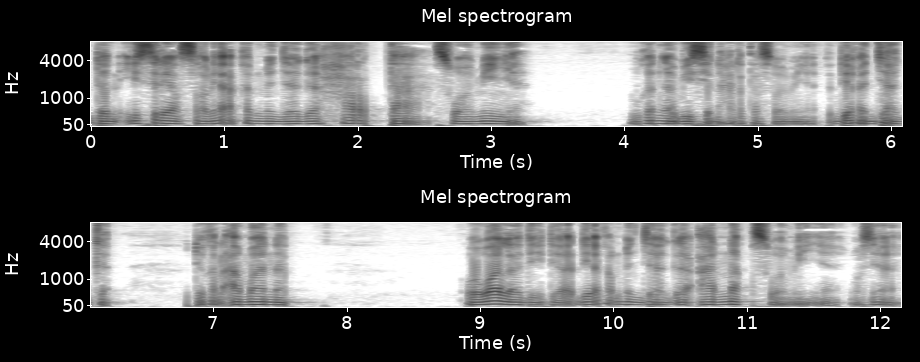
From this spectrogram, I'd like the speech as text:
Dan istri yang soleh akan menjaga harta suaminya. Bukan ngabisin harta suaminya. Dia akan jaga. Dia akan amanat. Wawaladi dia, dia akan menjaga anak suaminya. Maksudnya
